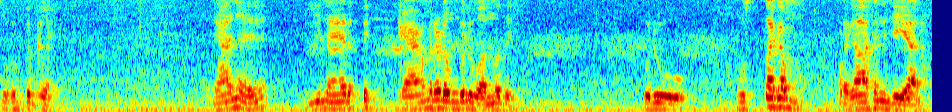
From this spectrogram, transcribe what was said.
സുഹൃത്തുക്കളെ ഞാൻ ഈ നേരത്തെ ക്യാമറയുടെ മുമ്പിൽ വന്നത് ഒരു പുസ്തകം പ്രകാശനം ചെയ്യാനാണ്.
